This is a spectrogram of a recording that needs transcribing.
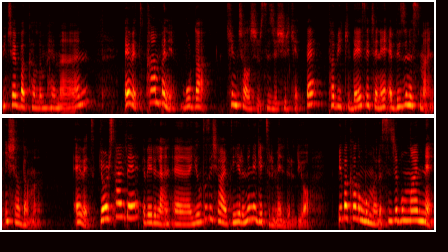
Üçe bakalım hemen. Evet, company. Burada kim çalışır sizce şirkette? Tabii ki D seçeneği a businessman, iş adamı. Evet, görselde verilen e, yıldız işareti yerine ne getirmelidir diyor. Bir bakalım bunlara. Sizce bunlar ne?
